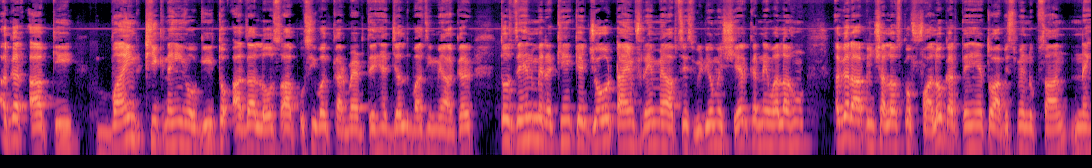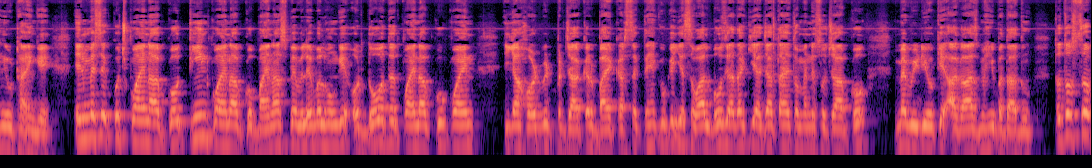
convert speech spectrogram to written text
अगर आपकी बाइंग ठीक नहीं होगी तो आधा लॉस आप उसी वक्त कर बैठते हैं जल्दबाजी में आकर। तो जहन में रखें कि जो टाइम फ्रेम मैं आपसे इस वीडियो में शेयर करने वाला हूँ अगर आप इंशाल्लाह उसको फॉलो करते हैं तो आप इसमें नुकसान नहीं उठाएँगे। इनमें से कुछ कॉइन आपको, तीन कॉइन आपको बाइनास पे अवेलेबल होंगे और दो अदद कॉइन आप कू कॉइन या हॉटबिट पर जाकर बाय कर सकते हैं, क्योंकि ये सवाल बहुत ज़्यादा किया जाता है तो मैंने सोचा आपको मैं वीडियो के आगाज़ में ही बता दूँ। तो दोस्तों,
